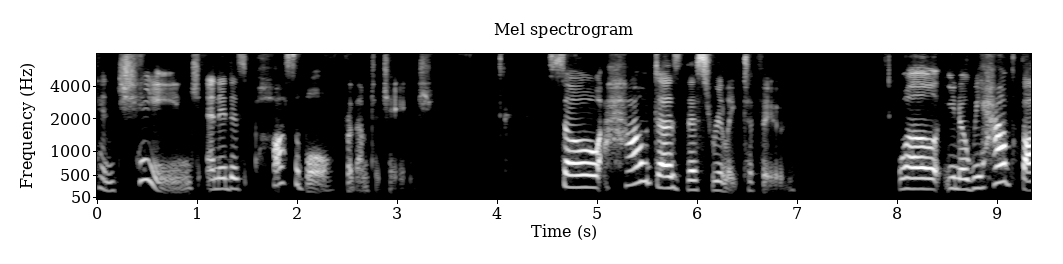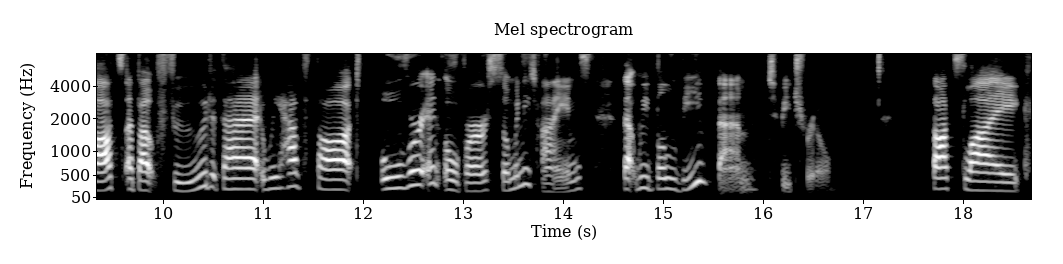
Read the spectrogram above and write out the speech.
can change, and it is possible for them to change. So, how does this relate to food? Well, you know, we have thoughts about food that we have thought over and over so many times that we believe them to be true. Thoughts like,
